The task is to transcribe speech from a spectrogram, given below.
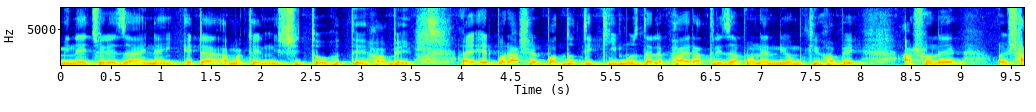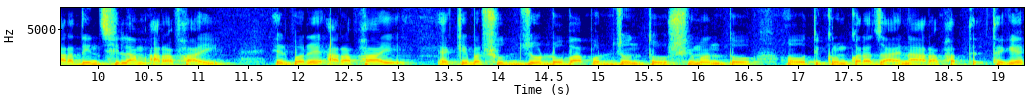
মিনাই চলে যায় নাই, এটা আমাকে নিশ্চিত হতে হবে। এরপরে আসেন পদ্ধতি কি? মুজদালেফায় রাত্রি যাপনের নিয়ম কি হবে? আসলে সারাদিন ছিলাম আরাফায় এরপরে আরাফায় একেবারে সূর্য ডোবা পর্যন্ত সীমান্ত অতিক্রম করা যায় না আরাফাত থেকে।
